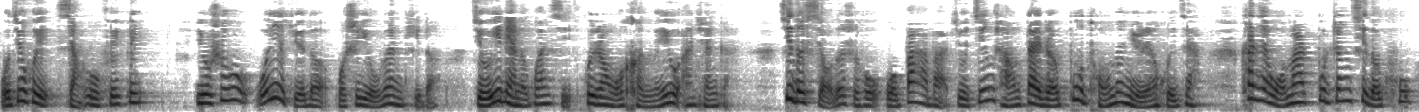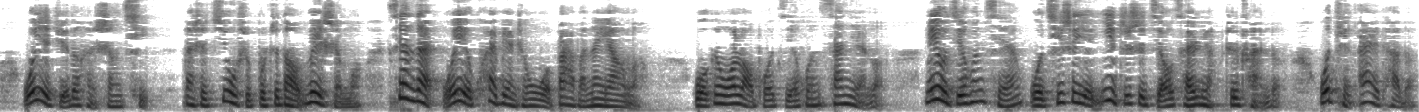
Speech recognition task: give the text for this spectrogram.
我就会想入非非。有时候我也觉得我是有问题的，久一点的关系会让我很没有安全感。记得小的时候，我爸爸就经常带着不同的女人回家。看见我妈不争气的哭，我也觉得很生气，但是就是不知道为什么，现在我也快变成我爸爸那样了。我跟我老婆结婚三年了，没有结婚前，我其实也一直是脚踩两只船的。我挺爱她的，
